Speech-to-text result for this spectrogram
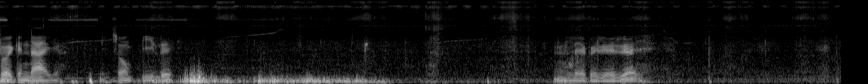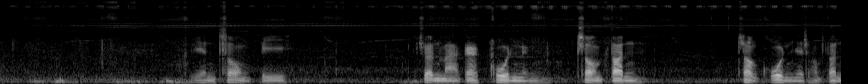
ช่วยกันได้อยู่นี่สองปีเลยเลยไปเรื่อยๆเรียนสองปีส่วนมาก็คูณหนึ่งสองตอนสองคูณไม่สองตอน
